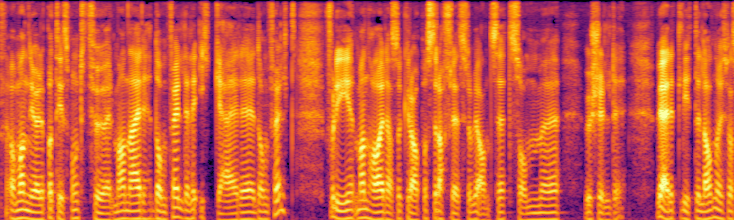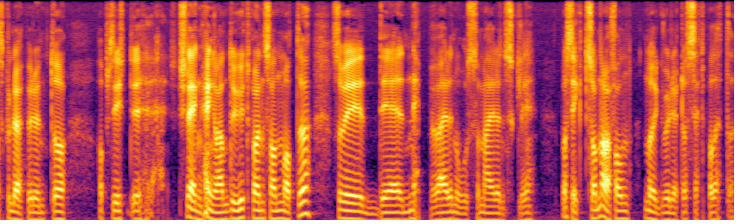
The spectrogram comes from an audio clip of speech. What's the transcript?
om man gjør det på et tidspunkt før man er domfelt eller ikke er domfelt. Fordi man har altså krav på strafferett å bli ansett som uskyldig. Vi er et lite land, og hvis man skal løpe rundt og slenge hverandre ut på en sånn måte, så vil det neppe være noe som er ønskelig på sikt. Sånn har i hvert fall Norge vurdert å sette på dette.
